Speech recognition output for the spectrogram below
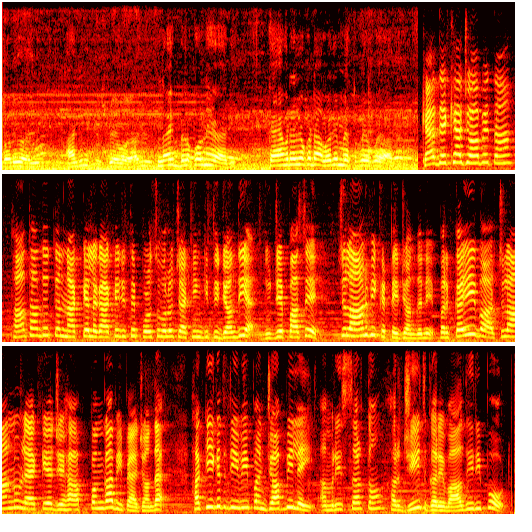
ਤੁਹਾਨੂੰ ਹੋਇਆ ਜੀ? ਹਾਂਜੀ। ਹੋਇਆ ਨਹੀਂ ਬਿਲਕੁਲ ਨਹੀਂ ਆਇਆ ਜੀ। ਕੈਮਰੇ 'ਚੋਂ ਕਢਾ ਲਓ ਜੇ ਮਿੱਤ ਪੇ ਹੋਇਆ। ਜੀ ਖੈਰ ਦੇਖਿਆ ਜਾਵੇ ਤਾਂ ਥਾਂ ਥਾਂ ਦੇ ਉੱਤੇ ਨਾਕੇ ਲਗਾ ਕੇ ਜਿੱਥੇ ਪੁਲਿਸ ਵੱਲੋਂ ਚੈਕਿੰਗ ਕੀਤੀ ਜਾਂਦੀ ਹੈ, ਦੂਜੇ ਪਾਸੇ ਚਲਾਨ ਵੀ ਕੱਟੇ ਜਾਂਦੇ ਨੇ, ਪਰ ਕਈ ਵਾਰ ਚਲਾਨ ਨੂੰ ਲੈ ਕੇ ਅਜਿਹਾ ਪੰਗਾ ਵੀ ਪੈ ਜਾਂਦਾ ਹੈ। ਹਕੀਕਤ ਟੀਵੀ ਪੰਜਾਬੀ ਲਈ ਅੰਮ੍ਰਿਤਸਰ ਤੋਂ ਹਰਜੀਤ ਗਰੇਵਾਲ ਦੀ ਰਿਪੋਰਟ।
